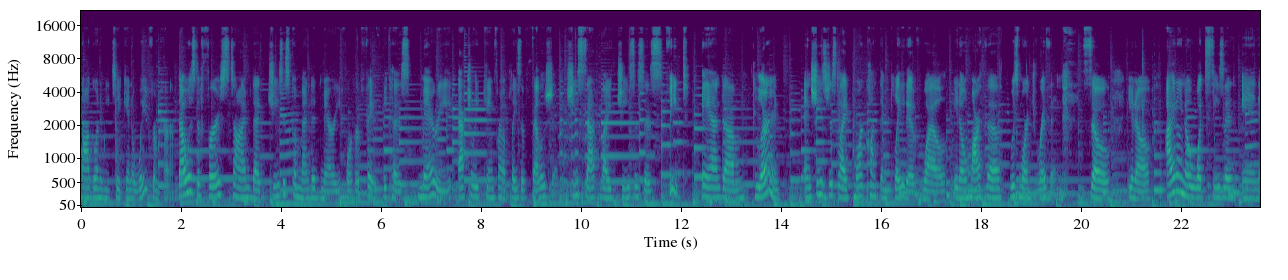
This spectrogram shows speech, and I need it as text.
not going to be taken away from her. That was the first time that Jesus commended Mary for her faith because Mary actually came from a place of fellowship. She sat by Jesus's feet and um, learned and she's just like more contemplative while you know martha was more driven so you know i don't know what season in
